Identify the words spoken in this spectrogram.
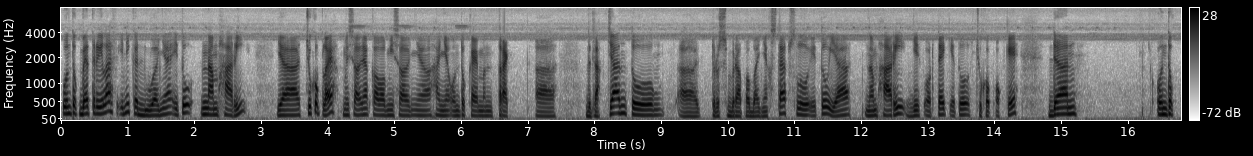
untuk battery life ini keduanya itu 6 hari. Ya cukup lah ya. Misalnya kalau misalnya hanya untuk kayak men-track uh, detak jantung, uh, terus berapa banyak steps lu itu ya 6 hari give or take itu cukup oke. Okay. Dan untuk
